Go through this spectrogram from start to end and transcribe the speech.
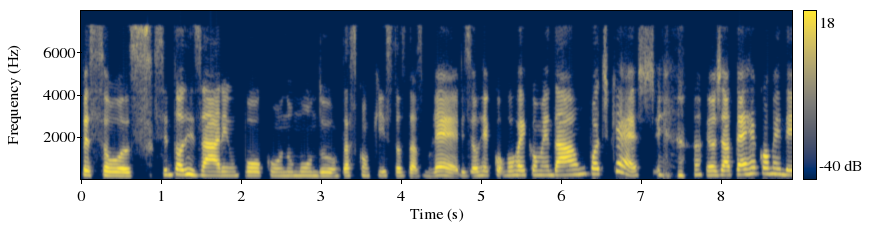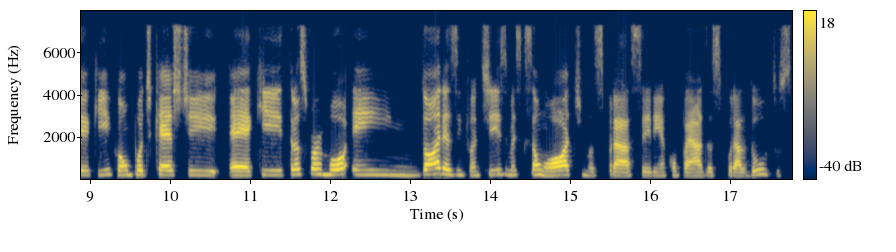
pessoas sintonizarem um pouco no mundo das conquistas das mulheres, eu reco vou recomendar um podcast. eu já até recomendei aqui com um podcast é, que transformou em histórias infantis, mas que são ótimas para serem acompanhadas por adultos.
